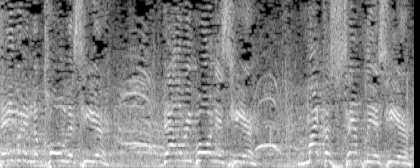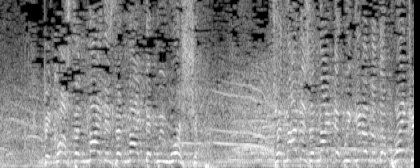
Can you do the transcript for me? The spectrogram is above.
David and Nicole is here. Valerie Bourne is here. Micah Stampley is here. Because tonight is the night that we worship. Tonight is the night that we get under the blanket.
